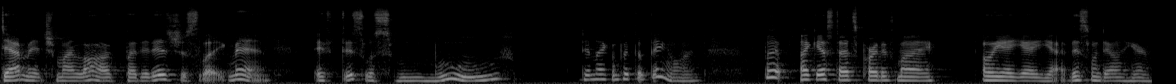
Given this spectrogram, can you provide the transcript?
damage my lock, but it is just like, man, if this was smooth, then I can put the thing on. But I guess that's part of my, oh yeah, yeah, yeah, this one down here.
